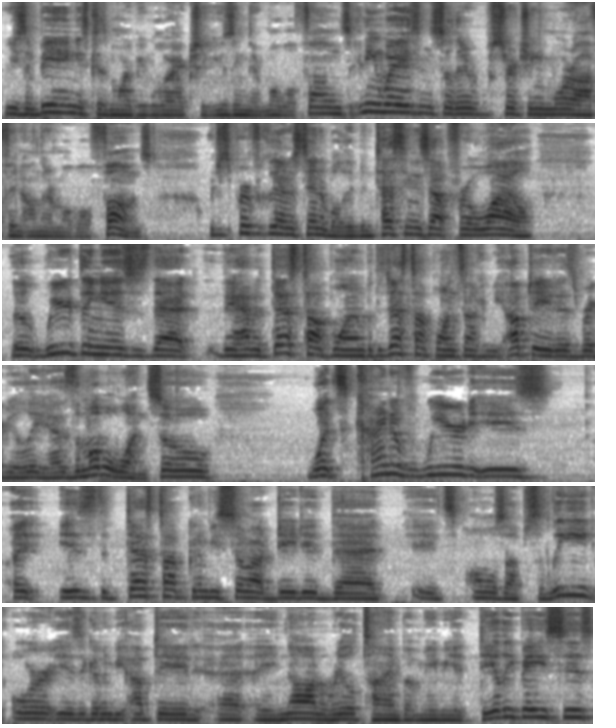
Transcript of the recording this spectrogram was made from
Reason being is because more people are actually using their mobile phones, anyways, and so they're searching more often on their mobile phones, which is perfectly understandable. They've been testing this out for a while the weird thing is, is that they have a desktop one, but the desktop one's not going to be updated as regularly as the mobile one. So, what's kind of weird is, uh, is the desktop going to be so outdated that it's almost obsolete, or is it going to be updated at a non-real time, but maybe a daily basis?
